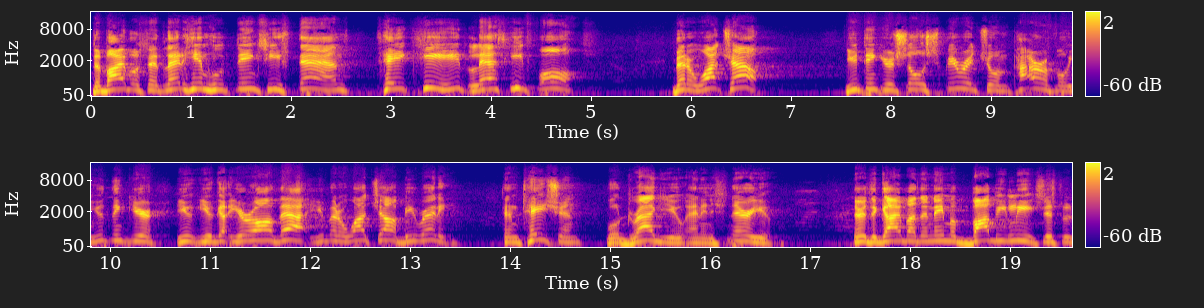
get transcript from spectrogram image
The Bible said, Let him who thinks he stands take heed lest he falls. Better watch out. You think you're so spiritual and powerful. You think you're you you got you're all that. You better watch out. Be ready. Temptation will drag you and ensnare you. There's a guy by the name of Bobby Leach. This was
